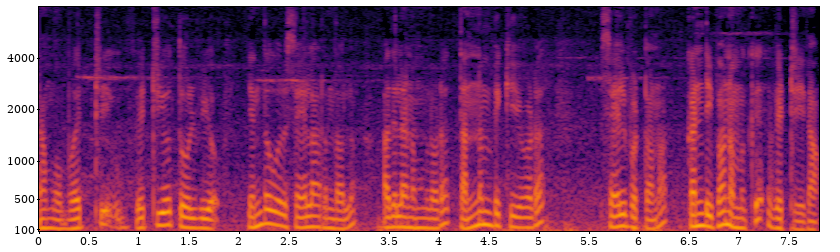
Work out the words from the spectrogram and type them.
நம்ம வெற்றி வெற்றியோ தோல்வியோ எந்த ஒரு செயலாக இருந்தாலும் அதில் நம்மளோட தன்னம்பிக்கையோடு செயல்பட்டோன்னா கண்டிப்பாக நமக்கு வெற்றி தான்.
